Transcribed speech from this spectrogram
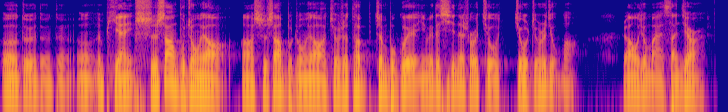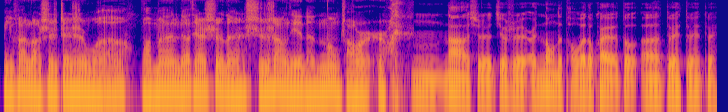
嗯，对对对，嗯，便宜，时尚不重要啊，时尚不重要，就是它真不贵，因为它新的时候九九九十九嘛，然后我就买三件儿，米饭老师真是我我们聊天室的时尚界的弄潮儿，嗯，那是就是呃弄的头发都快都呃，对对对，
